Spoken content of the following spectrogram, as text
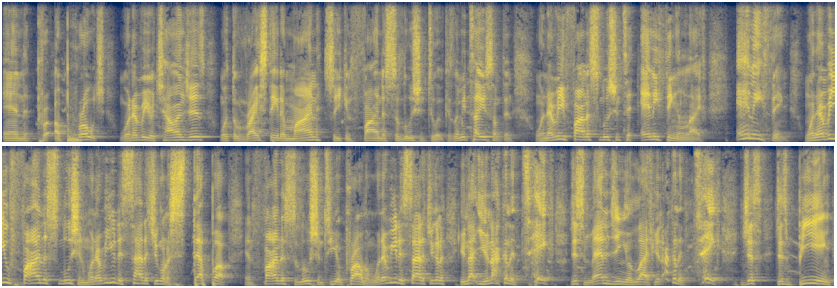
and pr- approach whatever your challenge is with the right state of mind so you can find a solution to it. Because let me tell you something whenever you find a solution to anything in life, anything, whenever you find a solution, whenever you decide that you're going to step up and find a solution to your problem, whenever you decide that you're going to, you're not, you're not going to take just managing your life. You're not going to take just, just being,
